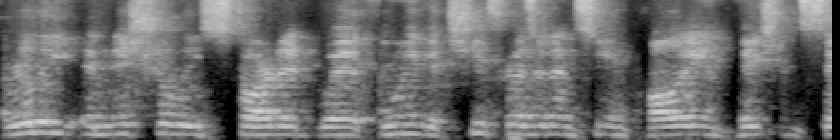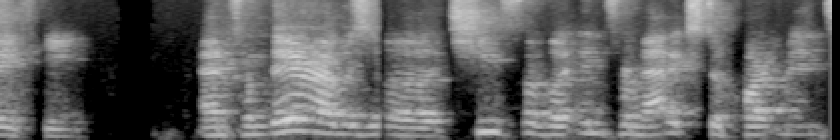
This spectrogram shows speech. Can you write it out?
really initially started with doing a chief residency in quality and patient safety. And from there, I was a chief of an informatics department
